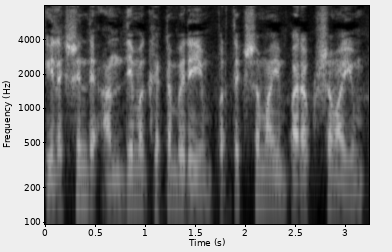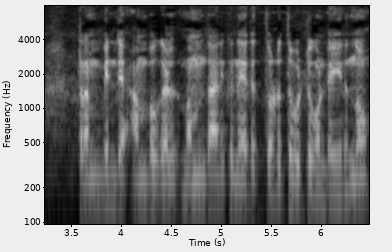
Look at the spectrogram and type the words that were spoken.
ഇലക്ഷന്റെ അന്തിമഘട്ടം വരെയും പ്രത്യക്ഷമായും പരോക്ഷമായും ട്രംപിന്റെ അമ്പുകൾ മംദാനിക്കു നേരെ തൊടുത്തുവിട്ടുകൊണ്ടേയിരുന്നു.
